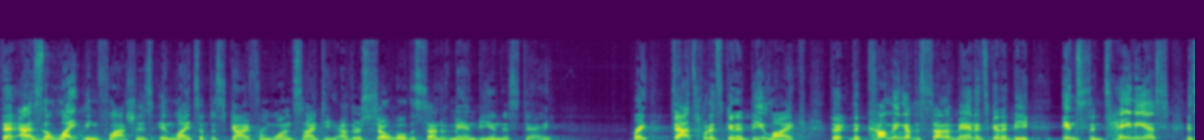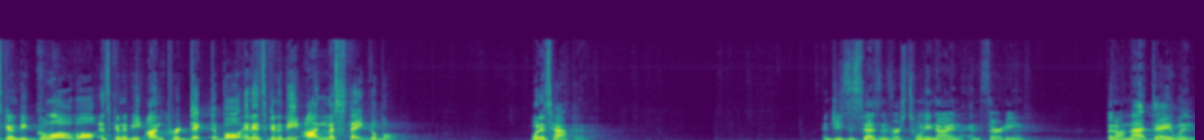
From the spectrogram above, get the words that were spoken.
that as the lightning flashes and lights up the sky from one side to the other, so will the Son of Man be in this day right? That's what it's going to be like. The, the coming of the Son of Man is going to be instantaneous, it's going to be global, it's going to be unpredictable, and it's going to be unmistakable. What is happening? And Jesus says in verse 29 and 30, but on that day when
